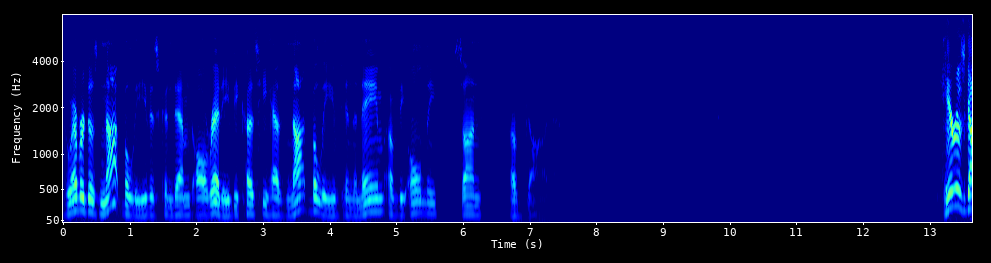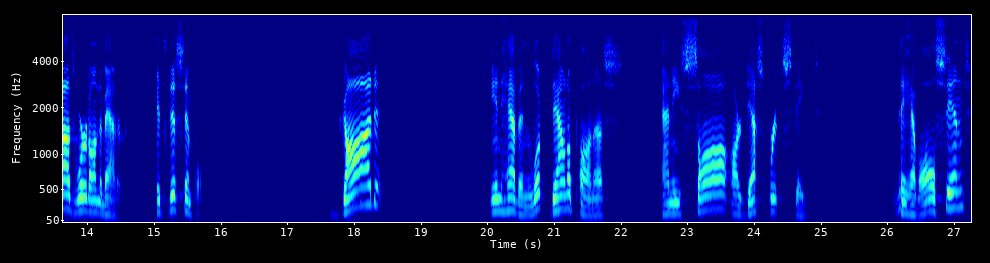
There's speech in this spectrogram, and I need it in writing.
whoever does not believe is condemned already because he has not believed in the name of the only Son of God. Here is God's word on the matter it's this simple God in heaven looked down upon us and he saw our desperate state. They have all sinned.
